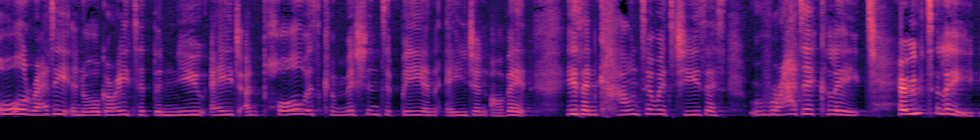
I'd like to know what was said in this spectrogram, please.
already inaugurated the new age, and Paul was commissioned to be an agent of it. His encounter with Jesus radically, totally,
